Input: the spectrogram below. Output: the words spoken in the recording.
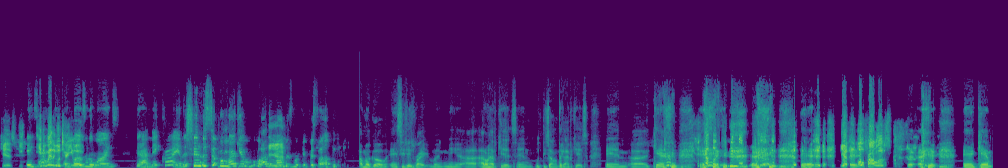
kids. E- Either way, they're gonna tear And you those up. are the ones that I make cry in the, in the supermarket while the Yeah. mom is looking for something. I'm gonna go, and CJ's right. Like, I mean, uh, I don't have kids, and with these, I don't think I have kids, and uh, can't. and, Yeah, whole problems. and Cam,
